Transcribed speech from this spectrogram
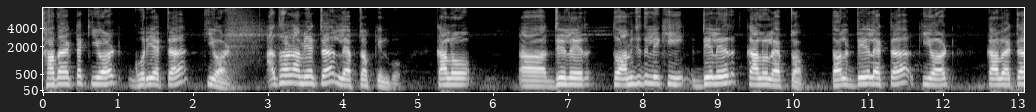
সাদা একটা কিওয়ার্ড, ঘড়ি একটা কিওয়ার্ড। আর ধরেন আমি একটা ল্যাপটপ কিনবো, কালো ডেলের। তো আমি যদি লিখি ডেলের কালো ল্যাপটপ, তাহলে ডেল একটা কিওয়ার্ড, কালো একটা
